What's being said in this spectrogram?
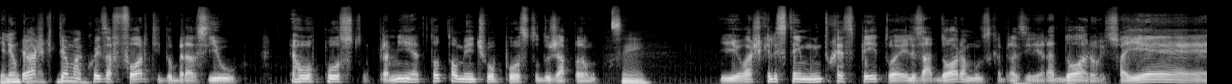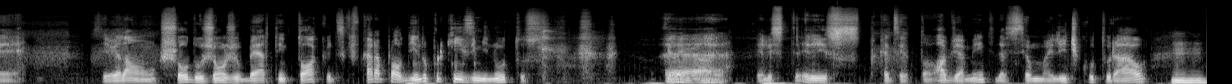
ele é um eu acho que, que tem uma coisa forte do Brasil, é o oposto. Para mim é totalmente o oposto do Japão. Sim. E eu acho que eles têm muito respeito, eles adoram a música brasileira, adoram. Isso aí é você vê lá um show do João Gilberto em Tóquio, diz que ficaram aplaudindo por 15 minutos. que é, legal. Eles, eles, quer dizer, obviamente deve ser uma elite cultural. Uhum.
